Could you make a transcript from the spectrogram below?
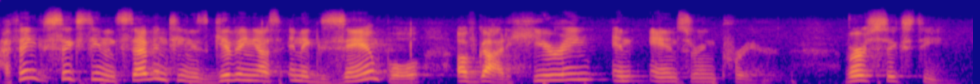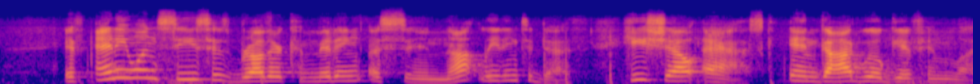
I think 16 and 17 is giving us an example of God hearing and answering prayer. Verse 16 If anyone sees his brother committing a sin not leading to death, he shall ask, and God will give him life.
